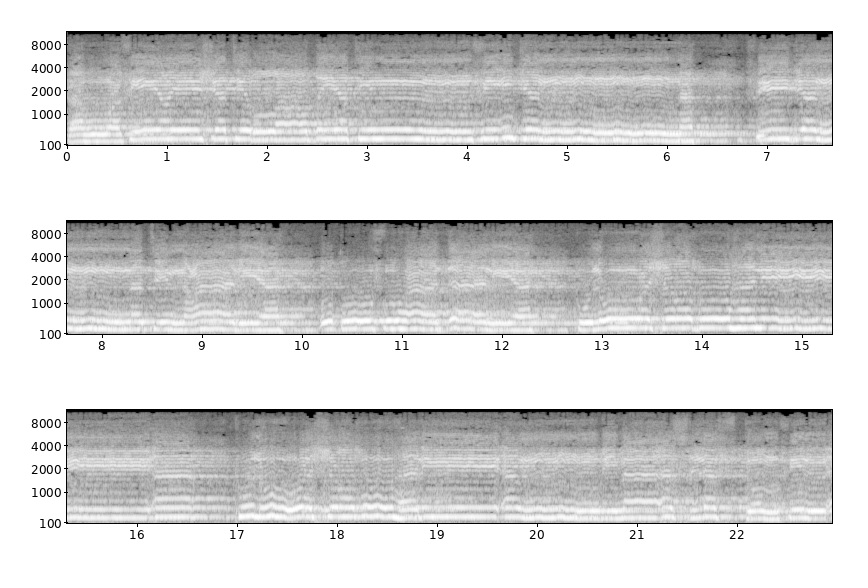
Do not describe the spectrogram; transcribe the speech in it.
فهو في عيشة راضية في جنة في جنة عالية قطوفها دانية. كلوا واشربوا هنيئا كلوا واشربوا هنيئا بما أسلفتم في الأيام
